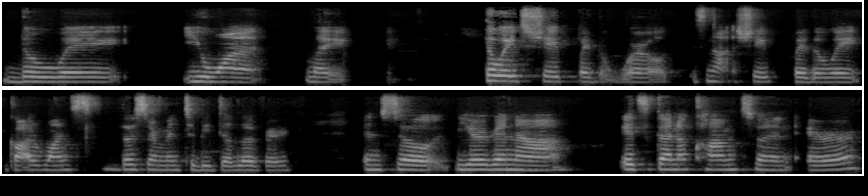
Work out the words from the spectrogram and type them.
the way you want like the way it's shaped by the world. It's not shaped by the way god wants the sermon to be delivered. And so you're gonna it's gonna come to an error,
